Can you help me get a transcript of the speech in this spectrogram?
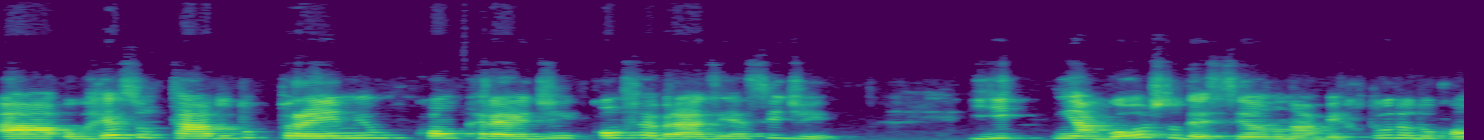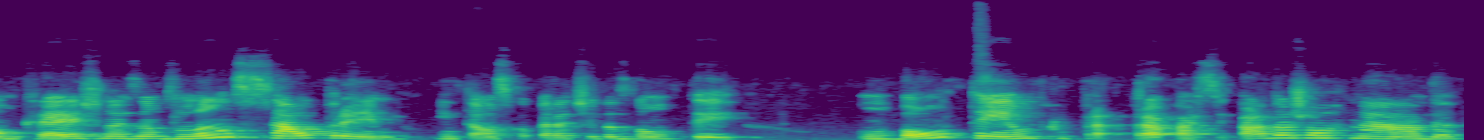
a, o resultado do prêmio Concred Confebras ISD. E em agosto desse ano, na abertura do Concred, nós vamos lançar o prêmio. Então, as cooperativas vão ter um bom tempo para participar da jornada,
